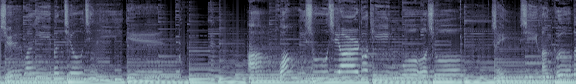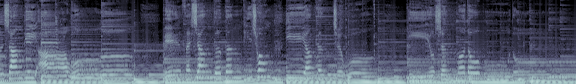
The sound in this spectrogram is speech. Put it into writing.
学完一本就近一点。阿黄，你竖起耳朵听我说，谁稀罕课本上的啊我？别再像个跟屁虫一样跟着我，你又什么都不懂。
